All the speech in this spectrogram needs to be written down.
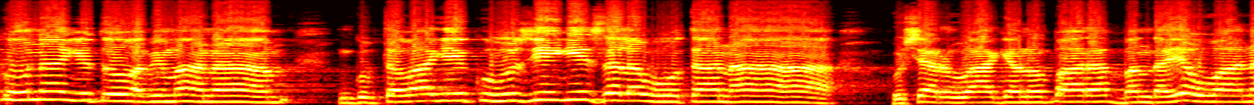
ಕೂನಾಗಿತು ಅಭಿಮಾನ. ಗುಪ್ತವಾಗಿ ಕೂಸಿಗಿ ಹುಷಾರು ಆಗ್ಯನು ಪಾರ ಬಂದ ಯೌವನ.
